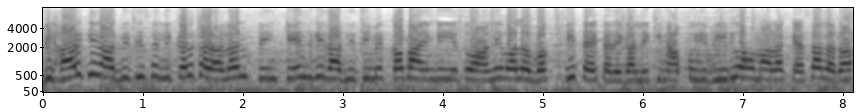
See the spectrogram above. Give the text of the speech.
बिहार की राजनीति से निकलकर अनंत सिंह केंद्र की राजनीति में कब आएँगे, ये तो आने वाला वक्त ही तय करेगा। लेकिन आपको ये वीडियो हमारा कैसा लगा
